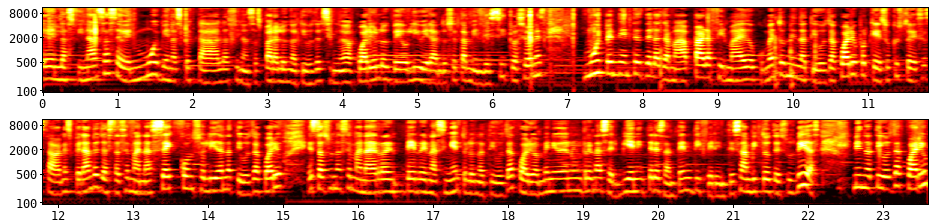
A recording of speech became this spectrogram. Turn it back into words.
en las finanzas se ven muy bien aspectadas las finanzas para los nativos del signo de Acuario, los veo liberándose también de situaciones muy pendientes de la llamada para firma de documentos, mis nativos de Acuario, porque eso que ustedes estaban esperando ya esta semana se consolida nativos de Acuario. Esta es una semana de, renacimiento. Los nativos de Acuario han venido en un renacer bien interesante en diferentes ámbitos de sus vidas. Mis nativos de Acuario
